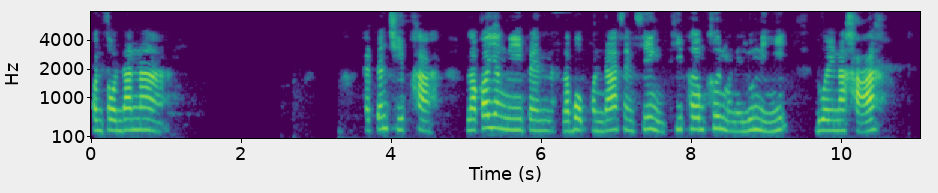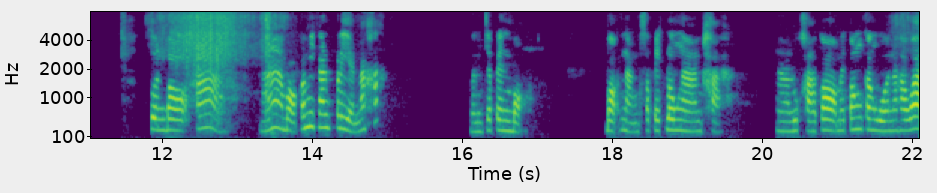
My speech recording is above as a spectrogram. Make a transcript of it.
คอนโซลด้านหน้า Pattern Chip ค่ะ แล้วก็ยังมีเป็นระบบ Honda Sensing ที่เพิ่มขึ้นมาในรุ่นนี้ด้วยนะคะ ส่วนเบาะค่ะเบาะก็มีการเปลี่ยนนะคะตันี้จะเป็นเบาะเบาะหนังสเปคโรงงานค่ะ ลูกค้าก็ไม่ต้องกังวลนะคะว่า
